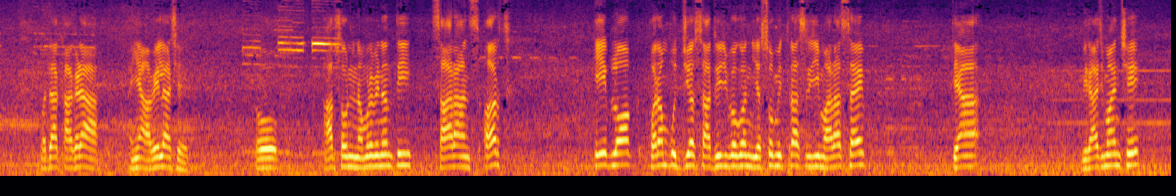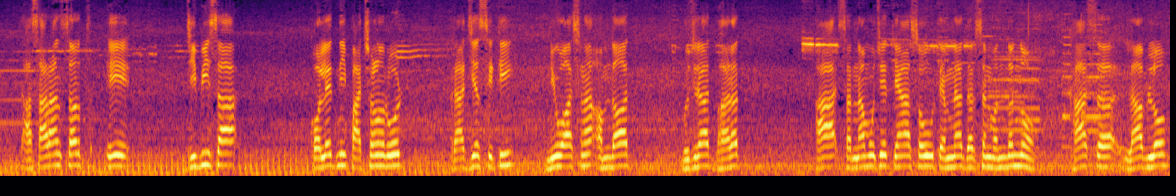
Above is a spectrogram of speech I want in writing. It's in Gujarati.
બધા કાગડા અહીંયા આવેલા છે. તો આપ સૌને નમ્ર વિનંતી, સારાંશ અર્થ, એ બ્લોક પરમ પૂજ્ય સાધ્વીજી ભગવાન યશોમિત્રા શ્રીજી મહારાજ સાહેબ. ત્યાં બિરાજમાન છે. આ સારાંશ અર્થ એ જીબી શાહ કોલેજની પાછળનો રોડ, રાજ્ય સિટી ન્યૂ વાસણા અમદાવાદ, ગુજરાત, ભારત. આ સરનામું છે. ત્યાં સૌ તેમના દર્શન વંદનનો ખાસ લાભ લો.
